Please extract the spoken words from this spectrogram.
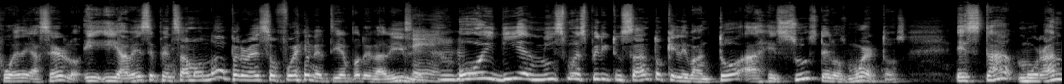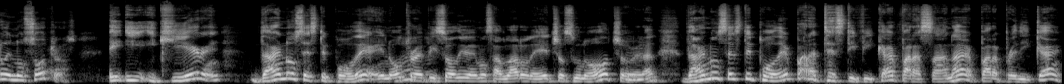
puede hacerlo. Y, a veces pensamos, no, pero eso fue en el tiempo de la Biblia. Hoy día el mismo Espíritu Santo que levantó a Jesús de los muertos está morando en nosotros y, quiere darnos este poder. En otro episodio hemos hablado de Hechos 1.8, ¿verdad? Darnos este poder para testificar, para sanar, para predicar,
